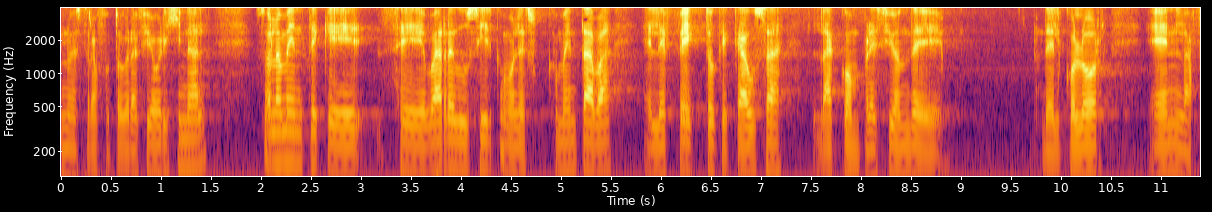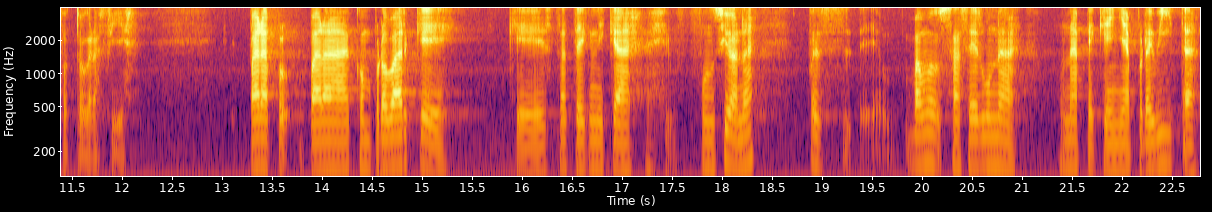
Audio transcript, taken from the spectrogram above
nuestra fotografía original, solamente que se va a reducir, como les comentaba, el efecto que causa la compresión de, del color en la fotografía. Para, para comprobar que, que esta técnica funciona, pues eh, vamos a hacer una, una pequeña pruebita.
